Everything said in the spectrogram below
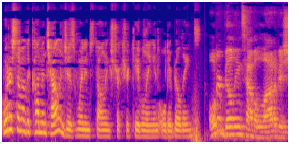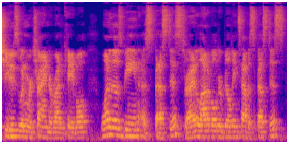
What are some of the common challenges when installing structured cabling in older buildings? Older buildings have a lot of issues when we're trying to run cable. One of those being asbestos, right? A lot of older buildings have asbestos.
